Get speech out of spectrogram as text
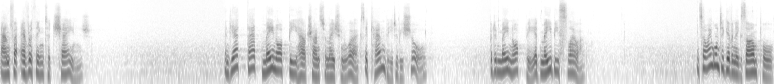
and for everything to change. And yet, that may not be how transformation works. It can be, to be sure, but it may not be. It may be slower. And so, I want to give an example,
